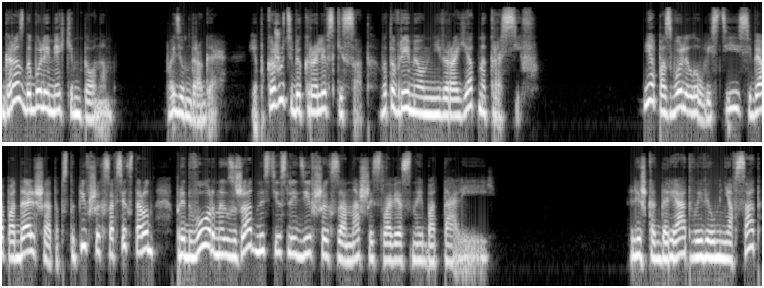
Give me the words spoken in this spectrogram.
гораздо более мягким тоном. «Пойдем, дорогая, я покажу тебе королевский сад. В это время он невероятно красив». Я позволила увести себя подальше от обступивших со всех сторон придворных с жадностью следивших за нашей словесной баталией. Лишь когда Риад вывел меня в сад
